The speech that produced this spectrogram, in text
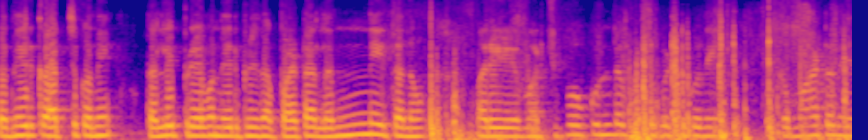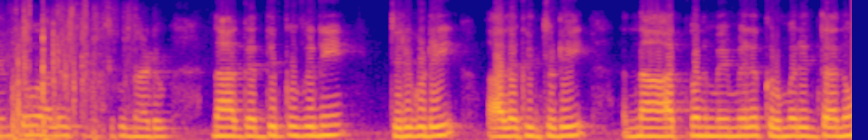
కన్నీరు కార్చుకొని తల్లి ప్రేమ నేర్పించిన పాఠాలన్నీ తను మరి మర్చిపోకుండా గుర్తుపెట్టుకుని ఒక మాటను ఎంతో ఆలోచించుకున్నాడు. నా గద్దెపు విని తిరుగుడి ఆలకించుడి. నా ఆత్మను మీ మీద కుమ్మరింతాను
